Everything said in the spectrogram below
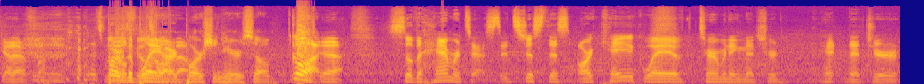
Gotta have fun. That's part of the play hard portion here. So go on. Yeah. So the hammer test, it's just this archaic way of determining that your that your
